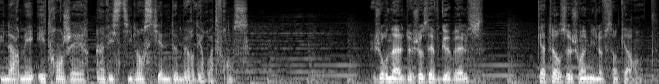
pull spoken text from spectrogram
une armée étrangère investit l'ancienne demeure des rois de France. Journal de Joseph Goebbels, 14 juin 1940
